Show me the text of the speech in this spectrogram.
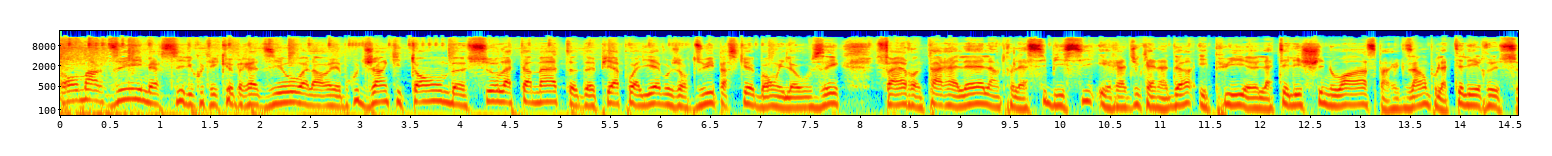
Bon mardi, merci d'écouter Cube Radio. Alors, il y a beaucoup de gens qui tombent sur la tomate de Pierre Poilievre aujourd'hui parce que, bon, il a osé faire un parallèle entre la CBC et Radio-Canada et puis euh, la télé chinoise, par exemple, ou la télé russe.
